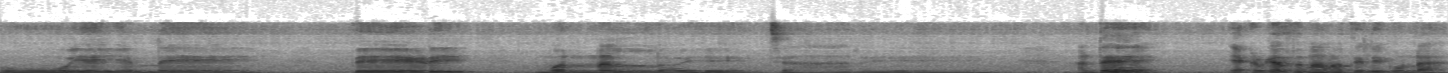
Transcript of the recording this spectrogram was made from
పోయెన్నే తేడి మొన్నల్లో ఏంచారే అంటే ఎక్కడికి వెళ్తున్నానో తెలియకుండా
